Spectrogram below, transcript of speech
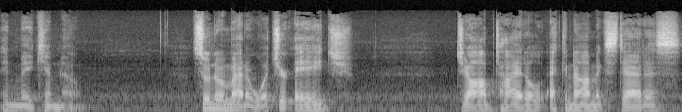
and make him known. So no matter what your age, job title, economic status,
